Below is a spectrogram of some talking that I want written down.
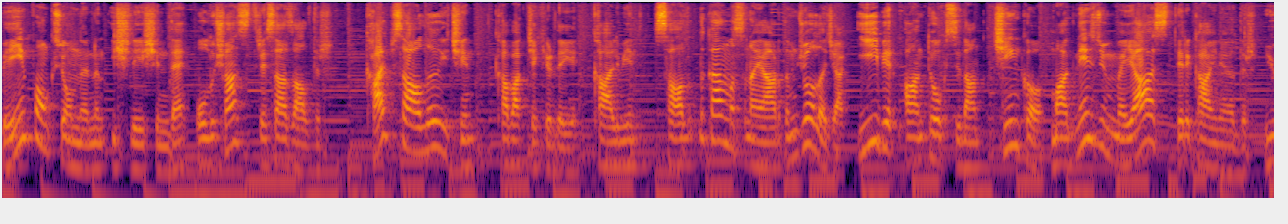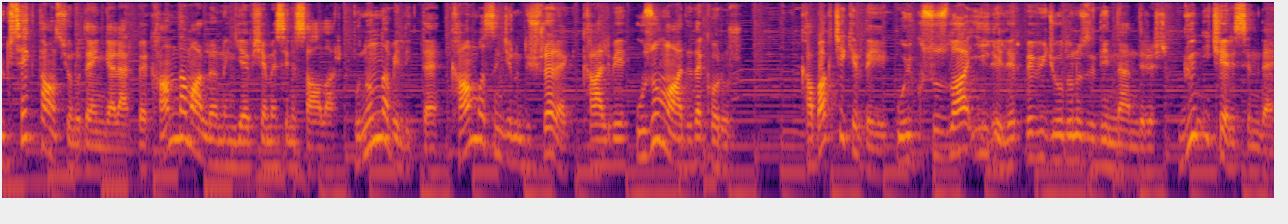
beyin fonksiyonlarının işleyişinde oluşan stresi azaltır. Kalp sağlığı için kabak çekirdeği, kalbin sağlıklı kalmasına yardımcı olacak iyi bir antioksidan, çinko, magnezyum ve yağ asitleri kaynağıdır. Yüksek tansiyonu dengeler ve kan damarlarının gevşemesini sağlar. Bununla birlikte kan basıncını düşürerek kalbi uzun vadede korur. Kabak çekirdeği uykusuzluğa iyi gelir ve vücudunuzu dinlendirir. Gün içerisinde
